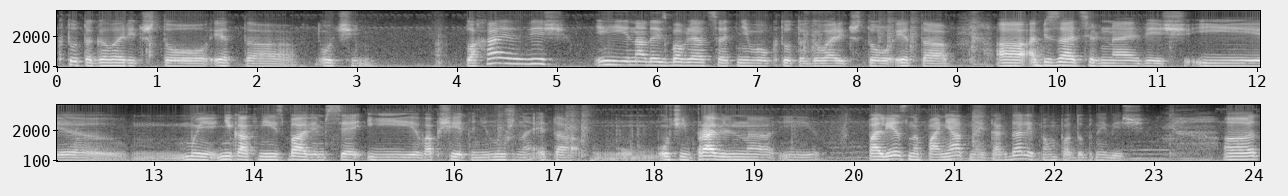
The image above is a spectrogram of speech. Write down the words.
кто-то говорит, что это очень плохая вещь, и надо избавляться от него. Кто-то говорит, что это а, обязательная вещь, и мы никак не избавимся, и вообще это не нужно. Это очень правильно и полезно, понятно и так далее и тому подобные вещи. А,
